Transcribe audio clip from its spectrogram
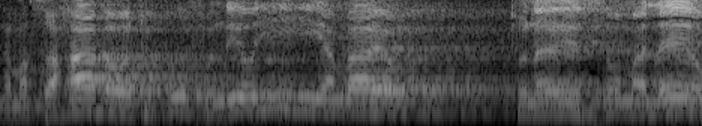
na masahaba watukufu ndiyo hii ambayo tunayosoma leo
